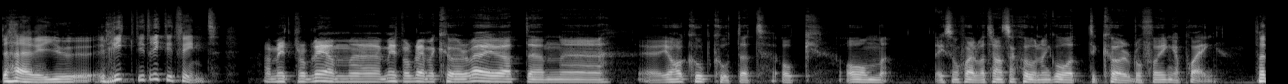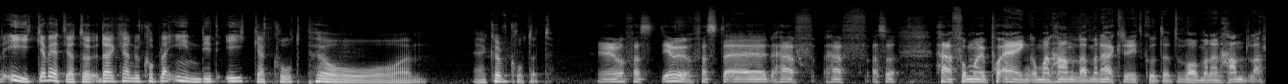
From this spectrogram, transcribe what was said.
det här är ju riktigt, riktigt fint. Ja, mitt, problem, eh, mitt problem med Curve är ju att den, eh, eh, jag har Coop-kortet. Och om liksom själva transaktionen går till Curve då får jag inga poäng. För att ICA vet jag att du, där kan du koppla in ditt ICA-kort på eh, kurvkortet. Jo, fast, jo, fast det här, här, alltså, här får man ju poäng om man handlar med det här kreditkortet var man än handlar.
